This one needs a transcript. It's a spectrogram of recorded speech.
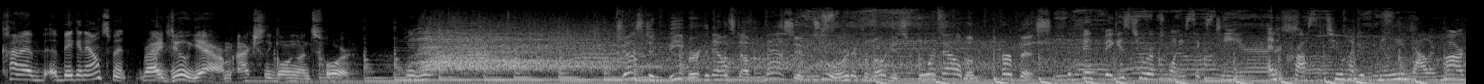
kind of a big announcement, right? I do, yeah. I'm actually going on tour. Mm -hmm. Justin Bieber announced a massive tour to promote his fourth album, Purpose. The fifth biggest tour of 2016 and crossed the $200 million mark.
